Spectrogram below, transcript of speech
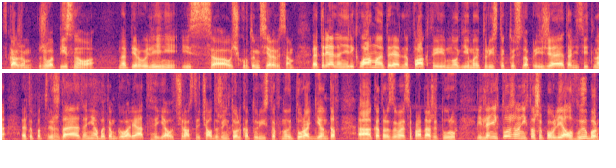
скажем, живописного, на первой линии и с а, очень крутым сервисом. Это реально не реклама, это реально факты, и многие мои туристы, кто сюда приезжает, они действительно это подтверждают, они об этом говорят. Я вот вчера встречал даже не только туристов, но и турагентов, а, которые занимаются продажей туров. И для них тоже, на них тоже повлиял выбор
